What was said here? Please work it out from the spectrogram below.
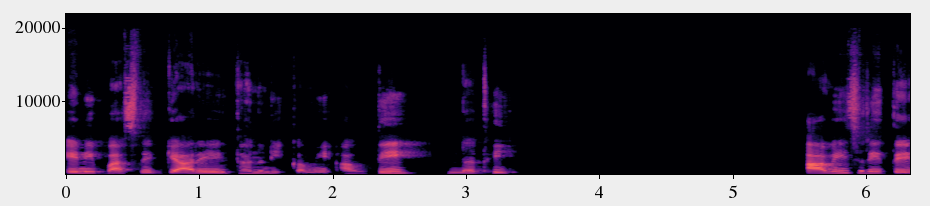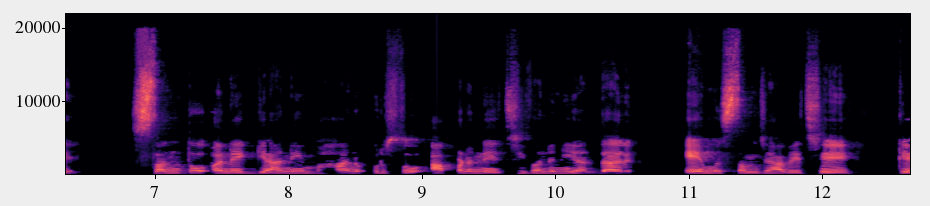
એની પાસે ક્યારેય ધનની કમી આવતી નથી. આવી જ રીતે સંતો અને જ્ઞાની મહાન પુરુષો આપણને જીવનની અંદર એમ સમજાવે છે કે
